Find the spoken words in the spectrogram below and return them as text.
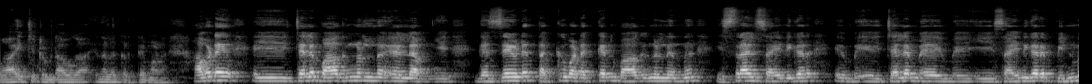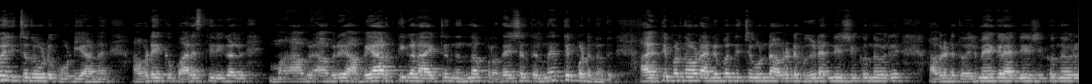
വായിച്ചിട്ടുണ്ടാവുക എന്നുള്ളത് കൃത്യമാണ്. അവിടെ ഈ ചില ഭാഗങ്ങളിൽ എല്ലാം ഈ ഗസയുടെ തെക്ക് വടക്കൻ ഭാഗങ്ങളിൽ നിന്ന് ഇസ്രായേൽ സൈനികർ ചില ഈ സൈനികരെ പിൻവലിച്ചതോടു കൂടിയാണ് അവിടേക്ക് പരസ്ഥിതികൾ അവർ അഭയാർത്ഥികളായിട്ട് നിന്ന പ്രദേശത്ത് നിന്ന് എത്തിപ്പെടുന്നത്. ആ എത്തിപ്പെടുന്നതോടനുബന്ധിച്ചുകൊണ്ട് അവരുടെ വീട് അന്വേഷിക്കുന്നവർ അവരുടെ തൊഴിൽ മേഖല അന്വേഷിക്കുന്നവർ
